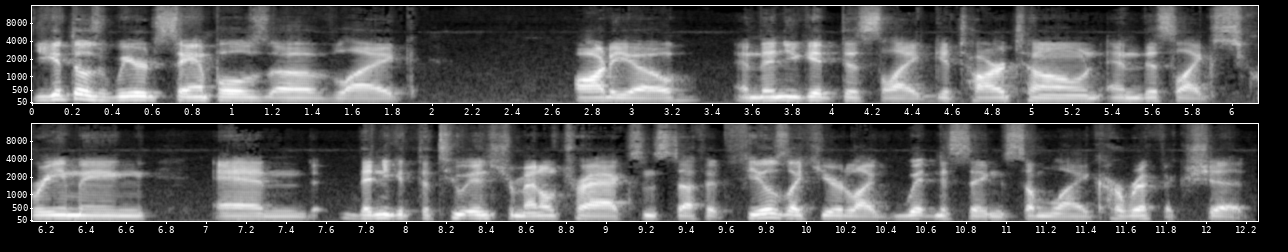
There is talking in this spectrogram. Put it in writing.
you get those weird samples of like audio, and then you get this like guitar tone and this like screaming. And then you get the two instrumental tracks and stuff. It feels like you're like witnessing some like horrific shit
